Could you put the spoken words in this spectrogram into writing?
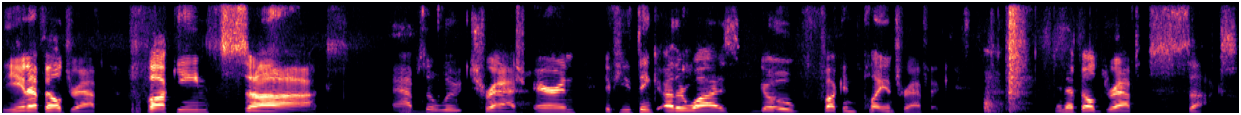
the NFL draft fucking sucks. Absolute trash. Aaron, if you think otherwise, go fucking play in traffic. NFL draft sucks.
